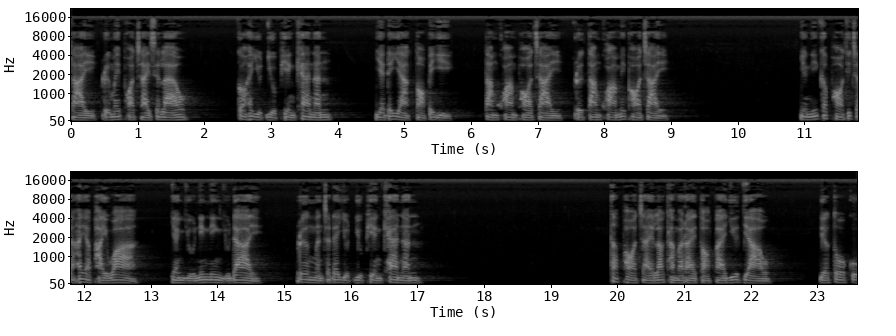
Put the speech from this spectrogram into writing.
ใจหรือไม่พอใจเสียแล้ว ก็ให้หยุดอยู่เพียงแค่นั้น อย่าได้อยากต่อไปอีก ตามความพอใจหรือตามความไม่พอใจ อย่างนี้ก็พอที่จะให้อภัยว่า ยังอยู่นิ่ง ๆ อยู่ได้ เรื่องมันจะได้หยุดอยู่เพียงแค่นั้น ถ้าพอใจแล้วทำอะไรต่อไปยืดยาว เดี๋ยวตัวกู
